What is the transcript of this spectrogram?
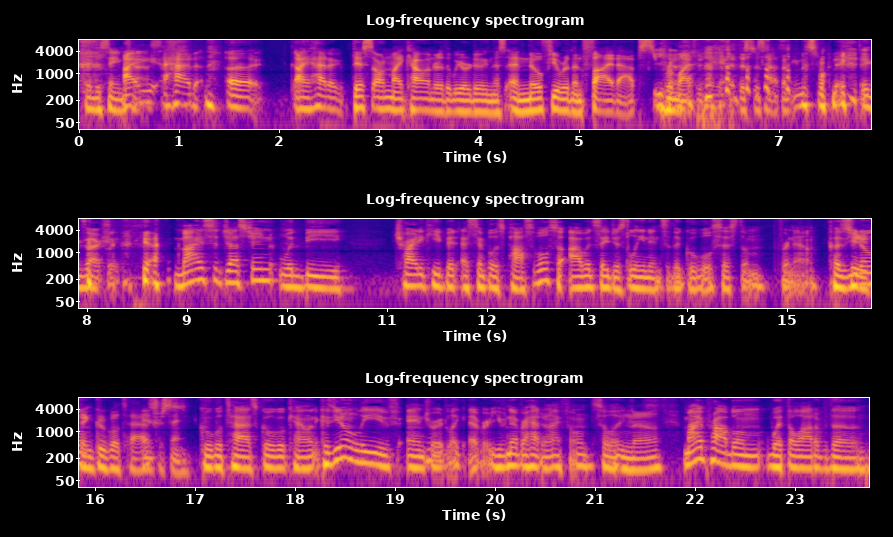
for the same I task. had uh, I had a, this on my calendar that we were doing this, and no fewer than five apps reminded me that this was happening this morning. exactly. Yeah. My suggestion would be try to keep it as simple as possible. So I would say just lean into the Google system for now, because So you you, don't think Google Tasks? Interesting. Google Tasks, Google Calendar, because you don't leave Android like ever. You've never had an iPhone, so like No. my problem with a lot of the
